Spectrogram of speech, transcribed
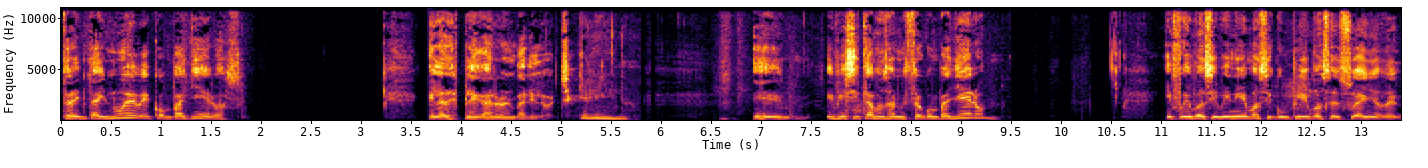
39 compañeros que la desplegaron en Bariloche. Qué lindo. Y, visitamos a nuestro compañero y fuimos y vinimos y cumplimos el sueño del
